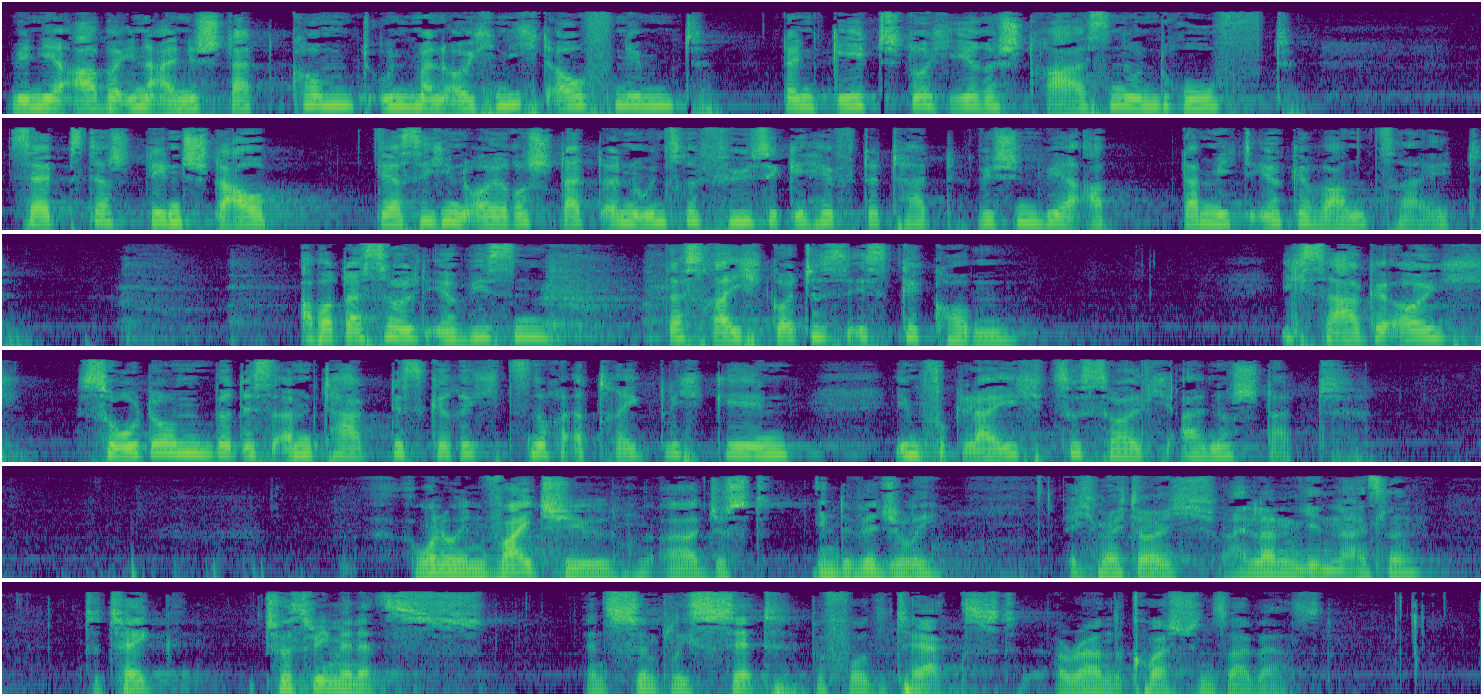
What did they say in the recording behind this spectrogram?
Wenn ihr aber in eine Stadt kommt und man euch nicht aufnimmt, dann geht durch ihre Straßen und ruft, selbst den Staub, der sich in eurer Stadt an unsere Füße geheftet hat, wischen wir ab, damit ihr gewarnt seid. Aber das sollt ihr wissen, das Reich Gottes ist gekommen. Ich sage euch, Sodom wird es am Tag des Gerichts noch erträglich gehen im Vergleich zu solch einer Stadt. I want to invite you, uh, just individually, Ich möchte euch einladen, jeden Einzelnen, to take two or three minutes and simply sit before the text around the questions I've asked.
